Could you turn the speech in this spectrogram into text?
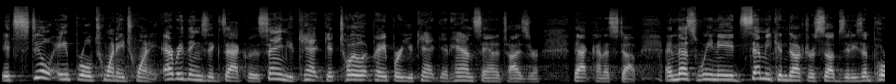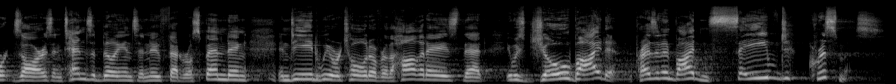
It's still April 2020. Everything's exactly the same. You can't get toilet paper, you can't get hand sanitizer, that kind of stuff. And thus, we need semiconductor subsidies and port czars and tens of billions in new federal spending. Indeed, we were told over the holidays that it was Joe Biden, President Biden, saved Christmas.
